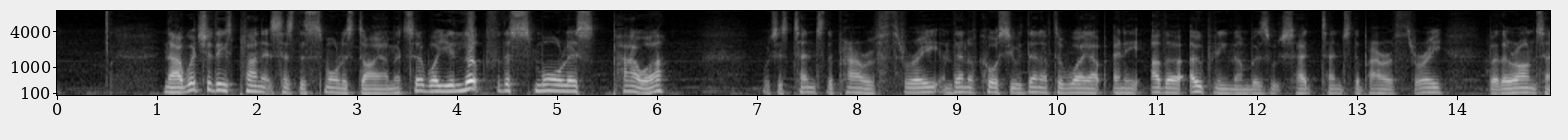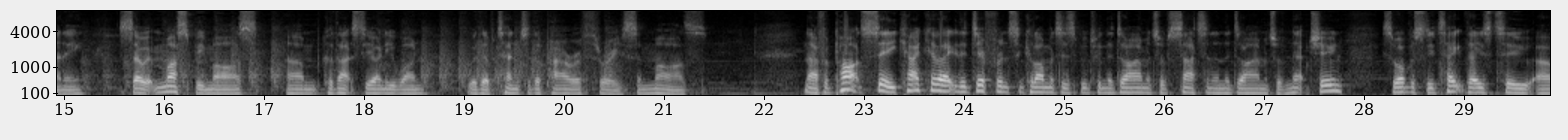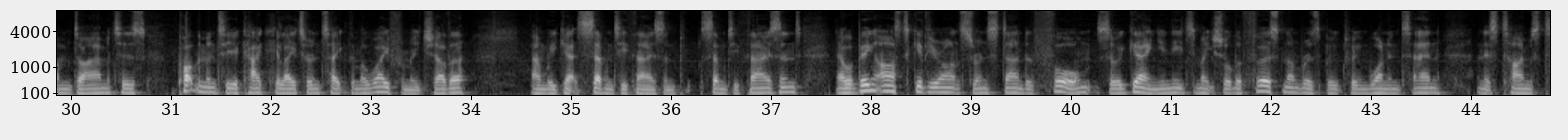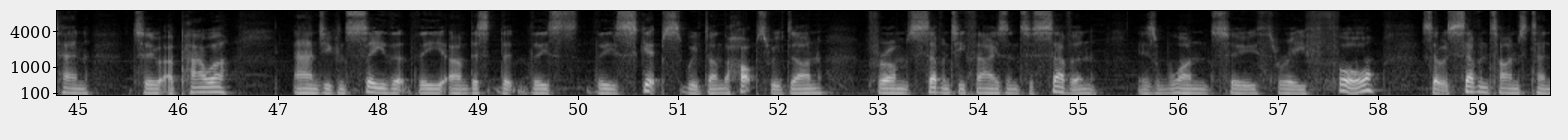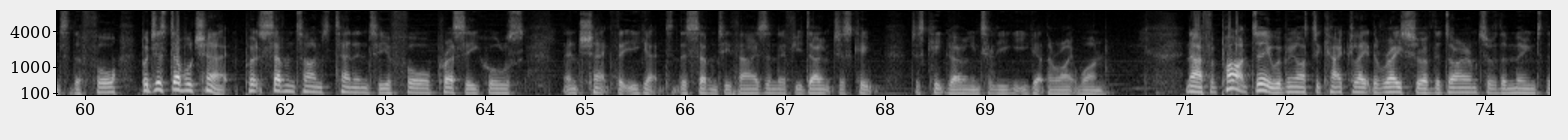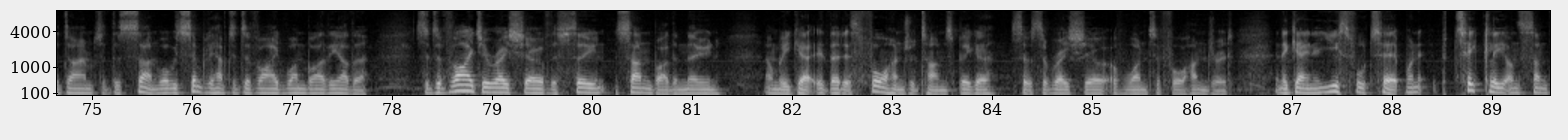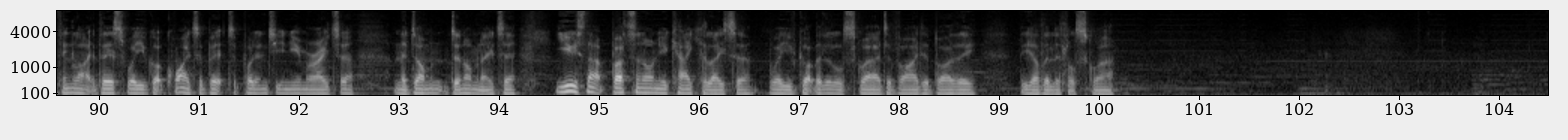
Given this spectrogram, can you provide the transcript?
Now, which of these planets has the smallest diameter? Well, you look for the smallest power, which is 10 to the power of 3, and then, of course, you would then have to weigh up any other opening numbers which had 10 to the power of 3, but there aren't any, so it must be Mars, because um, that's the only one with a 10 to the power of 3, so Mars. Now for part C, calculate the difference in kilometres between the diameter of Saturn and the diameter of Neptune. So obviously take those two um, diameters, pop them into your calculator and take them away from each other and we get 70,000 70, now we're being asked to give your answer in standard form. So again you need to make sure the first number is between 1 and 10 and it's times 10 to a power. And you can see that the um, this that these these skips we've done, the hops we've done from 70,000 to 7 is 1, 2, 3, 4. So it's 7 times 10 to the 4. But just double check. Put 7 times 10 into your 4, press equals, and check that you get the 70,000. If you don't, just keep just keep going until you, you get the right one. Now for part D we're being asked to calculate the ratio of the diameter of the moon to the diameter of the sun. Well we simply have to divide one by the other. So divide your ratio of the sun by the moon and we get that it's 400 times bigger so it's a ratio of 1 to 400 and again a useful tip when it, particularly on something like this where you've got quite a bit to put into your numerator and the denominator use that button on your calculator where you've got the little square divided by the the other little square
